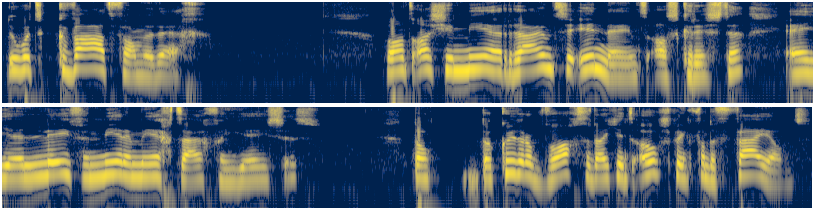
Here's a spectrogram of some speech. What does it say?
Doe het kwaad van me weg. Want als je meer ruimte inneemt als christen en je leven meer en meer getuigt van Jezus, dan, dan kun je erop wachten dat je in het oog springt van de vijand.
